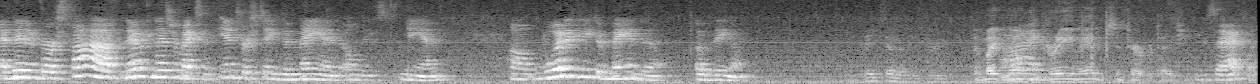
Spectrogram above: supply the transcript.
And then in verse five, Nebuchadnezzar makes an interesting demand on these men. Um, what did he demand them, of them? To make known Right. the dream and its interpretation. Exactly.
